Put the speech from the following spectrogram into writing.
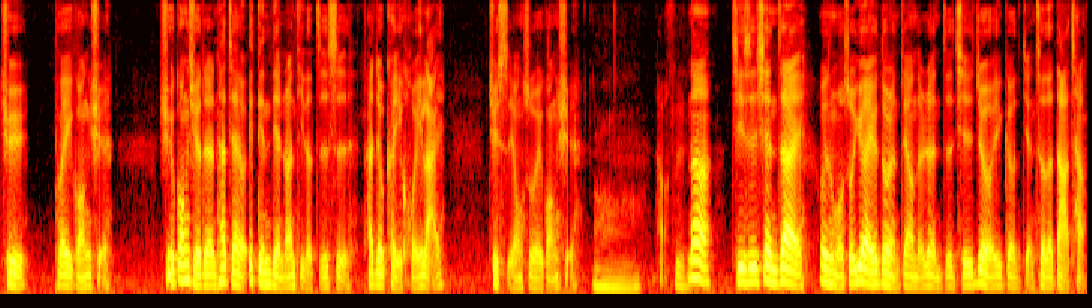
去 play 光学。学光学的人，他只要有一点点软体的知识，他就可以回来去使用数位光学。哦，好，那其实现在为什么说越来越多人这样的认知？其实就有一个检测的大厂，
